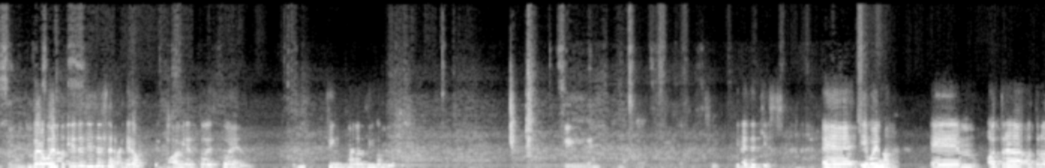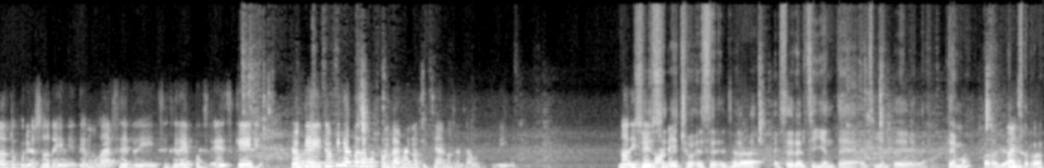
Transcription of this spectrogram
Segundo. Pero bueno, 10 de 10 el cerrajero, tengo abierto esto en cin- menos de 5 minutos. Sí, ven. 10 de 10. Eh, Y bueno, eh, otra, otro dato curioso de, de mudarse de CCD, pues es que creo que creo que ya podemos contar la noticia, no sé, Saúl, tú dime. No dice Sí, no, sí, de hecho, ese, ese era, ese era el siguiente, el siguiente tema para ya Bueno, cerrar.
